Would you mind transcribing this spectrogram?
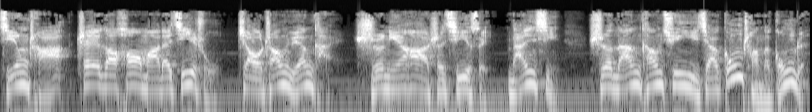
经查，这个号码的机主叫张元凯，时年二十七岁，男性，是南康区一家工厂的工人，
